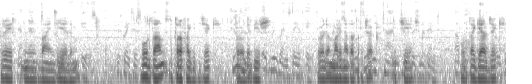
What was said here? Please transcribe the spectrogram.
create new line diyelim. Buradan bu tarafa gidecek. Böyle bir böyle marinada duracak. week time İki. television event. A Burada box on gelecek.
